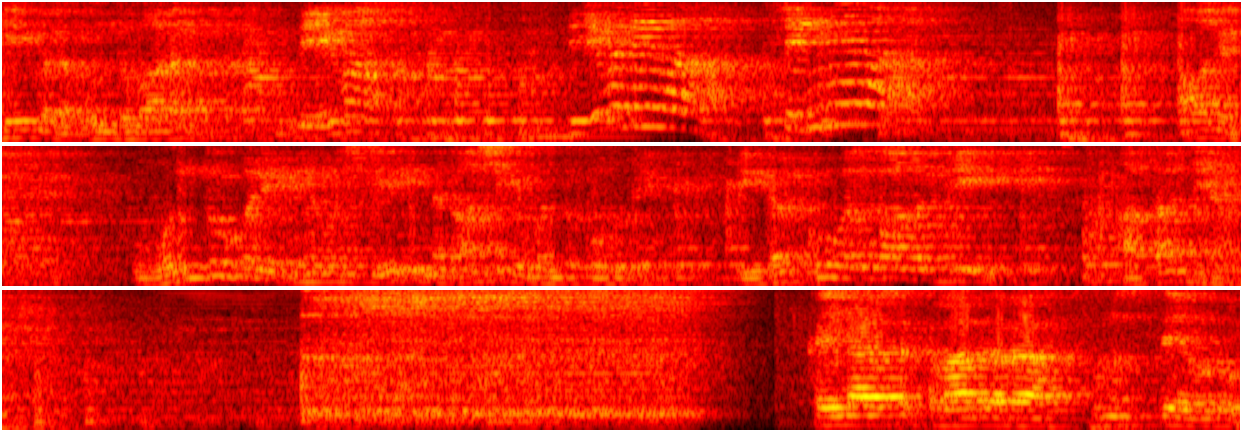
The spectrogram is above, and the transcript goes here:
ಕೇವಲ ಒಂದು ವಾರ. ದೇವ, ದೇವದೇವ, ಶನಿದೇವ. ಒಂದೂವರೆ ದಿನವಷ್ಟೇ ನಿನ್ನ ರಾಶಿಗೆ ಬಂದು ಹೋಗಬೇಕು. ಇದಕ್ಕೂ ಅಲ್ಪಾವಧಿ ಅಸಾಧ್ಯ. ಕೈಲಾಸ ಕಲಾದರ ಸಂಸ್ಥೆಯವರು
